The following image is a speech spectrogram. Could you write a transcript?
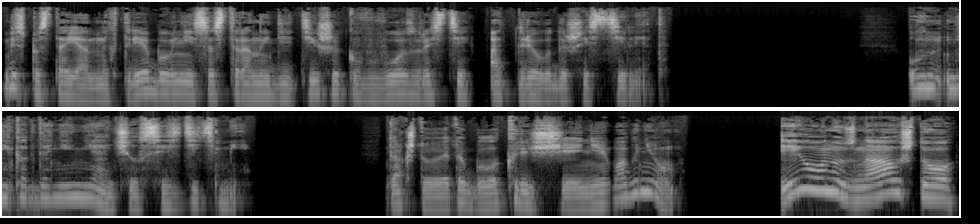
без постоянных требований со стороны детишек в возрасте от трех до шести лет. Он никогда не нянчился с детьми, так что это было крещением огнем, и он узнал, что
